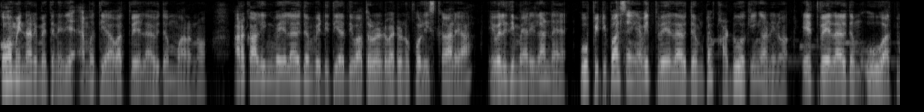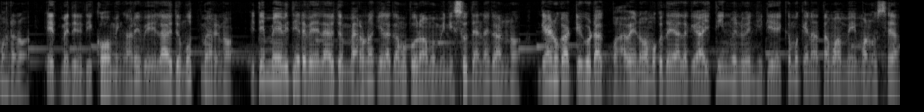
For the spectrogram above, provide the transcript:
කොහොමින් හරි මෙතනදී ඇමතියාවත් වේලායුදම් මරනවා. අර කලින් වේලායුදම් වෙඩි තියද්දි වතුරට වැටුණු පොලිස්කාරයා එවලදි මැරිලා නෑ. ඌ පිටිපස්සෙන් ඇවිත් වේලායුදම්ට කඩුවකින් අනිනවා. ඒත් වේලායුදම් ඌවත් මරනවා. ඒත් මෙතනදී කොහොමින් හරි වේලායුදමුත් මැරෙනවා. ඉතින් මේ විදිහට වේලායුදම් මැරුණා කියලා ගම පුරාම මිනිස්සු දැනගන්නවා. ගෑනු කට්ටිය ගොඩක් බය වෙනවා. මොකද එයාලගේ අයිතීන් වෙනුවෙන් හිටිය එකම කෙනා තමයි මේ මිනිස්සයා.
